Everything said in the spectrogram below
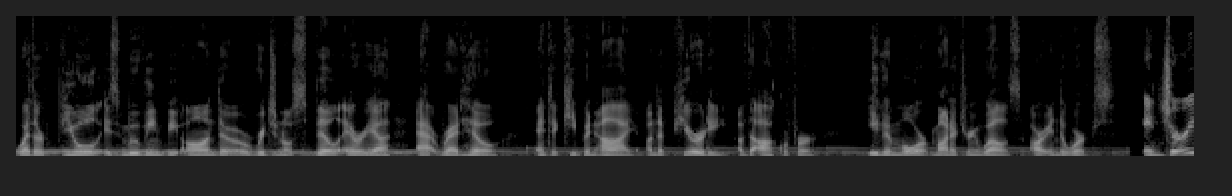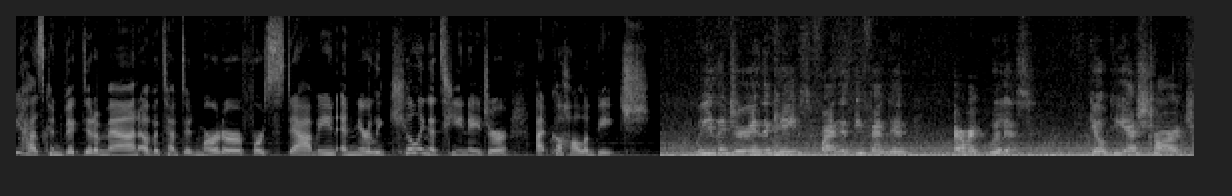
whether fuel is moving beyond the original spill area at Red Hill and to keep an eye on the purity of the aquifer. Even more monitoring wells are in the works. A jury has convicted a man of attempted murder for stabbing and nearly killing a teenager at Kahala Beach. We, the jury in the case, find the defendant, Eric Willis, guilty as charged.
